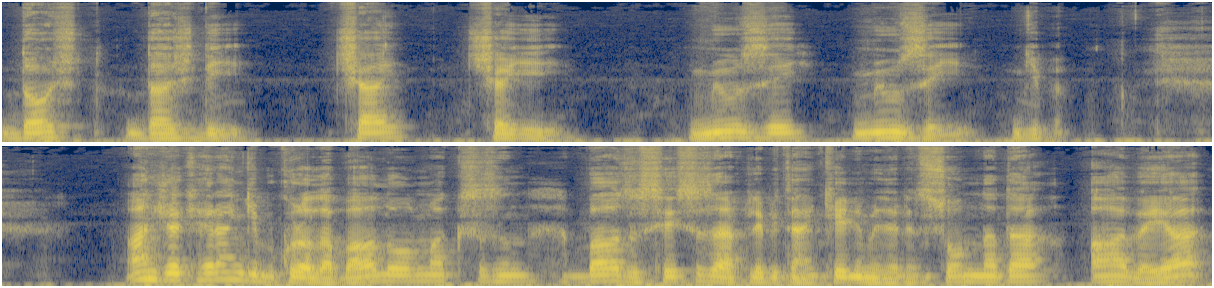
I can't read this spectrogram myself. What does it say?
Dost, dajdi, çay, çayı, müzey, müzeyi gibi. Ancak herhangi bir kurala bağlı olmaksızın bazı sessiz harfle biten kelimelerin sonuna da a veya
